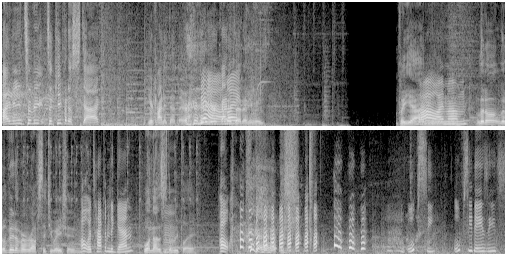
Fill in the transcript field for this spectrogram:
I mean, to be to keep it a stack, you're kind of dead there. you're Yeah, kind of like- dead anyways. But yeah, Wow, I I'm, mean, um, little little bit of a rough situation. oh, it's happened again. Well, no, this is the Mm. replay. Oh. Oopsie, oopsie daisies.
